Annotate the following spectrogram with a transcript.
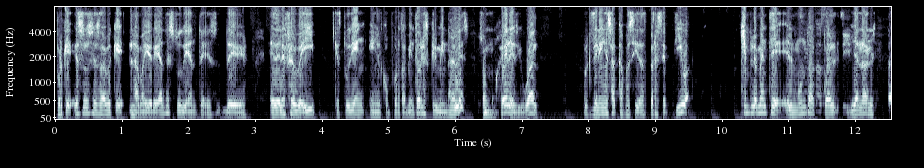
Porque eso se sabe que la mayoría de estudiantes de, del FBI que estudian en el comportamiento de los criminales son mujeres igual. Porque tienen esa capacidad perceptiva. Simplemente el mundo actual sentido. ya no necesita...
